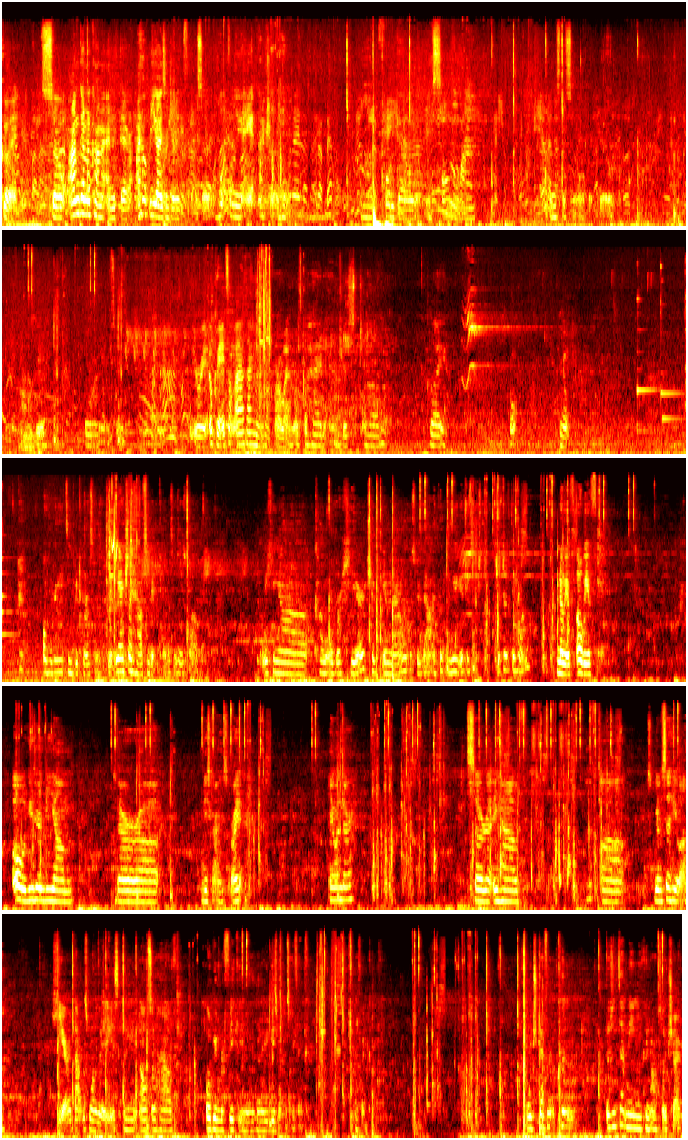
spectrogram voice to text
good. So I'm gonna kind of end it there. I hope you guys enjoyed this episode. Hopefully, I actually hang on. Before we go, let's see. What's this bit do? Two. You're right. Okay, it's not that's actually not far away. Let's go ahead and just um play. Oh, nope. Oh, we're gonna get some big tortoises. We- actually have some big tortoises as well. We can uh come over here, check out. So we got, I think we just checked out the one. No, we have. Oh, we have. Oh, these are the um, they're uh, these guys, right? I wonder. So we have uh, we have Sahila here. That was one of these, and we also have Obi and Rafiki, who are to be these ones, I think. I think. Which definitely could. Doesn't that mean you can also check?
